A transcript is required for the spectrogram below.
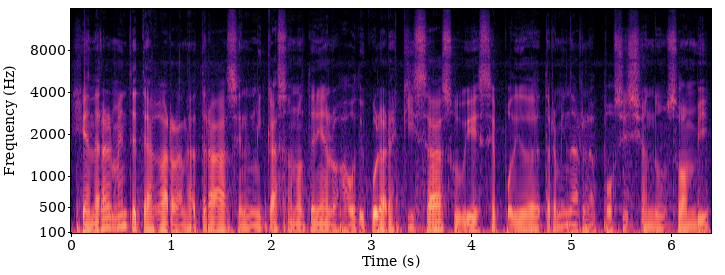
generalmente te agarran de atrás. En mi caso no tenía los auriculares, quizás hubiese podido determinar la posición de un zombie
